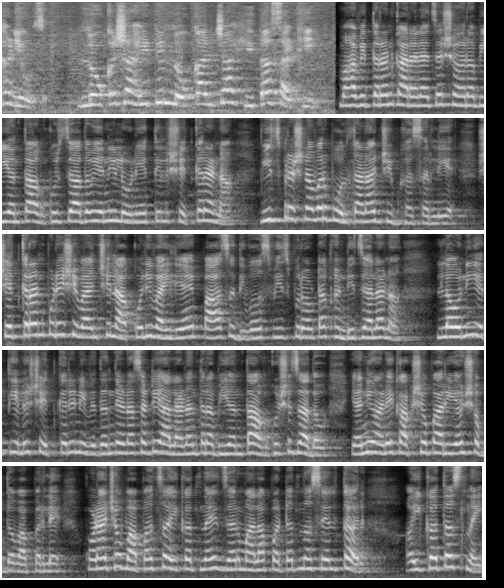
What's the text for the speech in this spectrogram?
न्यूज लोकशाहीतील लोकांच्या हितासाठी. महावितरण कार्यालयाचे शहर अभियंता अंकुश जाधव यांनी लोणी येथील शेतकऱ्यांना वीज प्रश्नावर बोलताना जीभ घसरली आहे शेतकऱ्यांपुढे शिवांची लाखोली वाहिली आहे. पाच दिवस वीज पुरवठा खंडित झाल्यानं लोणी येथील शेतकरी निवेदन देण्यासाठी आल्यानंतर अभियंता अंकुश जाधव यांनी अनेक आक्षेपार्ह शब्द वापरले. कोणाच्या बापाचं ऐकत नाही. जर मला पटत नसेल तर ऐकतच नाही.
